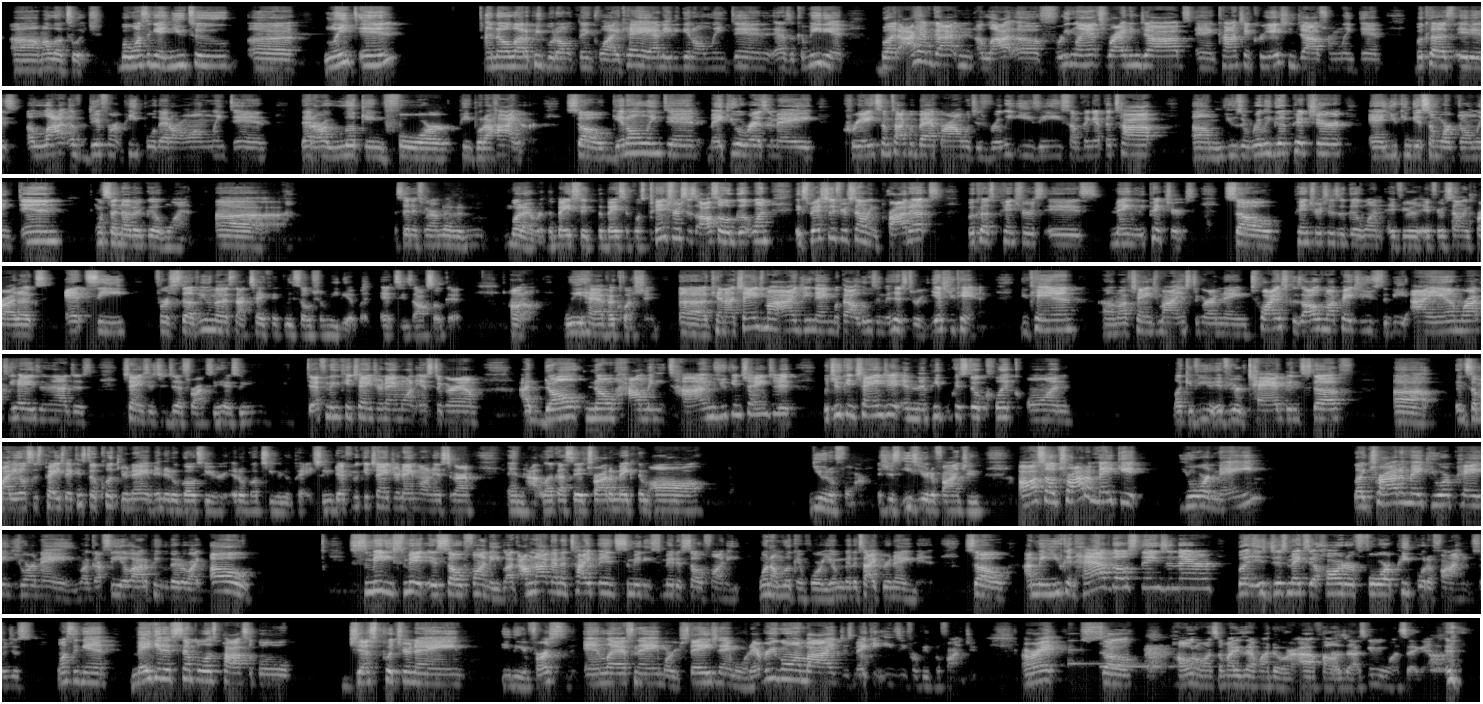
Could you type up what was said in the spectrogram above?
Um, I love Twitch. But once again, YouTube, uh, LinkedIn. I know a lot of people don't think like, hey, I need to get on LinkedIn as a comedian. But I have gotten a lot of freelance writing jobs and content creation jobs from LinkedIn because it is a lot of different people that are on LinkedIn that are looking for people to hire. So get on LinkedIn, make you a resume, create some type of background, which is really easy, something at the top, um, use a really good picture, and you can get some work on LinkedIn. What's another good one? Uh, Instagram, whatever. The basic, the basic was Pinterest is also a good one, especially if you're selling products because Pinterest is mainly pictures. So Pinterest is a good one if you're if you're selling products. Etsy for stuff, even though it's not technically social media, but Etsy's also good. Hold on. We have a question. Uh, can I change my IG name without losing the history? Yes, you can. You can. Um, I've changed my Instagram name twice because all of my pages used to be I am Roxxy Haze, and then I just changed it to just Roxxy Haze. So you definitely can change your name on Instagram. I don't know how many times you can change it, but you can change it, and then people can still click on, like if you if you're tagged and stuff, uh, in somebody else's page, they can still click your name and it'll go to your it'll go to your new page. So you definitely can change your name on Instagram, and like I said, try to make them all uniform. It's just easier to find you. Also, try to make it your name. Like try to make your page your name. Like I see a lot of people that are like, oh, Smitty Smith is so funny. Like I'm not gonna type in Smitty Smith is so funny when I'm looking for you. I'm gonna type your name in. So I mean, you can have those things in there, but it just makes it harder for people to find you. So just once again, make it as simple as possible. Just put your name, either your first and last name or your stage name or whatever you're going by. Just make it easy for people to find you. All right. So hold on, somebody's at my door. I apologize. Give me one second.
